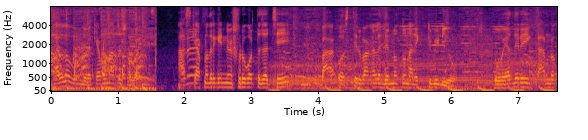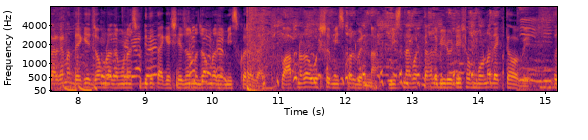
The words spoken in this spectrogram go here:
হ্যালো বন্ধুরা কেমন আছো সবাই? আজকে আপনাদেরকে নিয়ে শুরু করতে যাচ্ছি বা- অস্থির বাঙালিদের নতুন আরেকটি ভিডিও তো এদের এই কাণ্ড কারখানা দেখে জমরা যেমন ছুটিতে থাকে সেজন্য জমরাজা মিস করে যায়। তো আপনারা অবশ্যই মিস করবেন না। মিস না করতে হলে ভিডিওটি সম্পূর্ণ দেখতে হবে। তো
